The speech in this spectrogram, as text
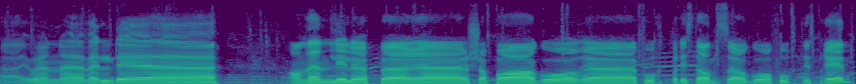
Det er jo en eh, veldig eh, anvendelig løper. Uh, Chapa går eh, fort på distanse og går fort i sprint.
